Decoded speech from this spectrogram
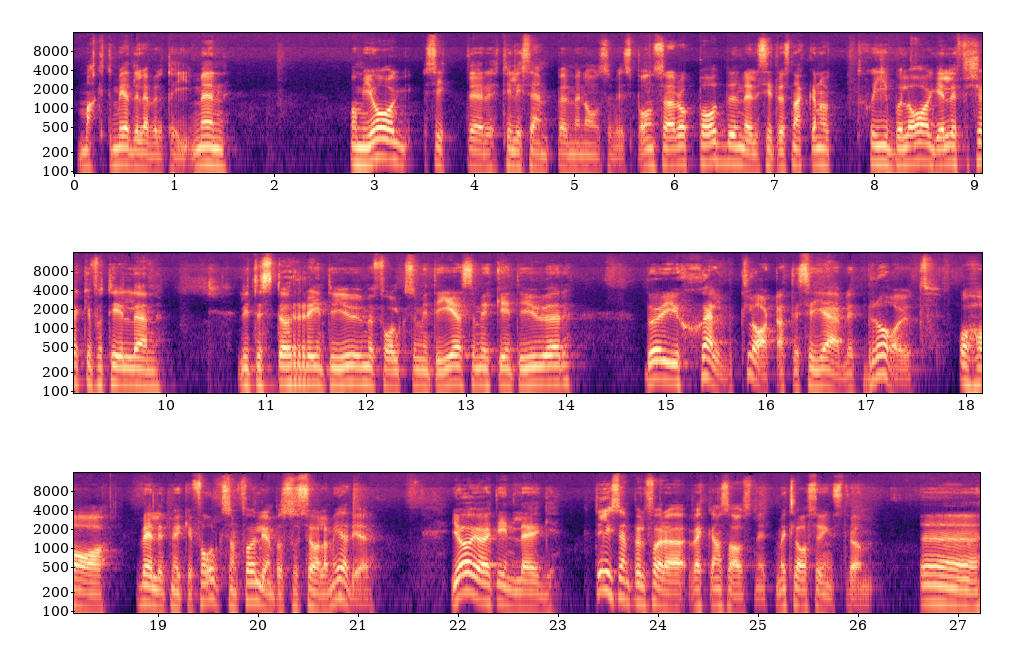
maktmedel är väl ta i. Men om jag sitter till exempel med någon som vill sponsra Rockpodden eller sitter och snackar något skivbolag eller försöker få till en lite större intervju med folk som inte ger så mycket intervjuer. Då är det ju självklart att det ser jävligt bra ut att ha väldigt mycket folk som följer en på sociala medier. Gör jag ett inlägg, till exempel förra veckans avsnitt med Claes Yngström, eh,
